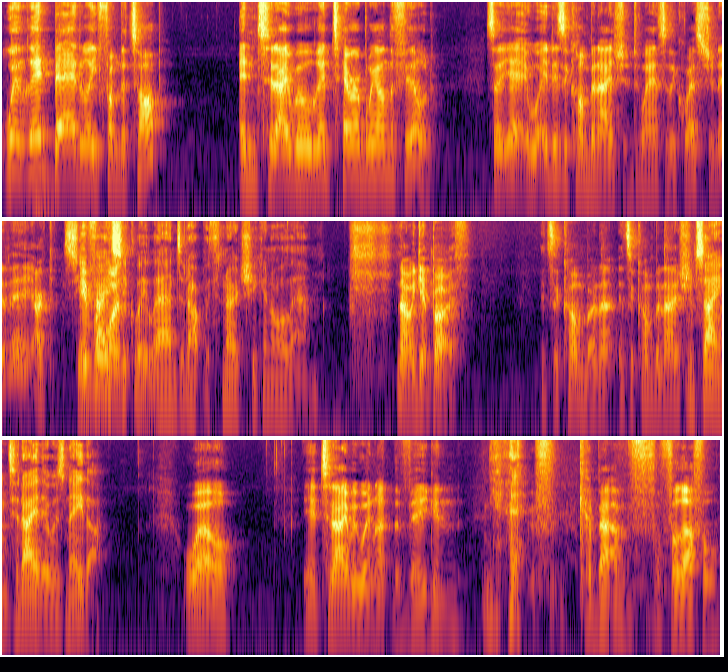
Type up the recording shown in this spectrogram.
we're led badly from the top, and today we were led terribly on the field. So yeah, it, it is a combination to answer the question. It, it, like, So you everyone, basically landed up with no chicken or lamb. no, we get both. It's a combo. No, it's a combination. I'm saying today there was neither. Well, yeah. Today we went like the vegan Yeah. f- kebab f- falafel.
